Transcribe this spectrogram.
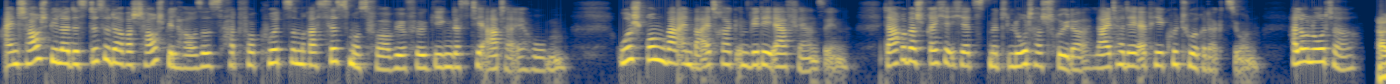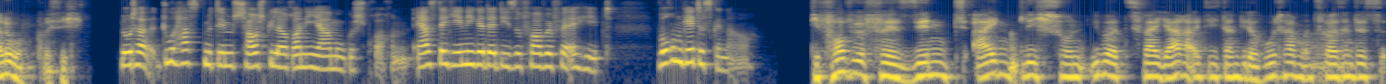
Ein Schauspieler des Düsseldorfer Schauspielhauses hat vor kurzem Rassismusvorwürfe gegen das Theater erhoben. Ursprung war ein Beitrag im WDR-Fernsehen. Darüber spreche ich jetzt mit Lothar Schröder, Leiter der RP Kulturredaktion. Hallo Lothar. Hallo, grüß dich. Lothar, du hast mit dem Schauspieler Ronny Yamu gesprochen. Er ist derjenige, der diese Vorwürfe erhebt. Worum geht es genau? Die Vorwürfe sind eigentlich schon über zwei Jahre alt, die sich dann wiederholt haben. Und zwar sind es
